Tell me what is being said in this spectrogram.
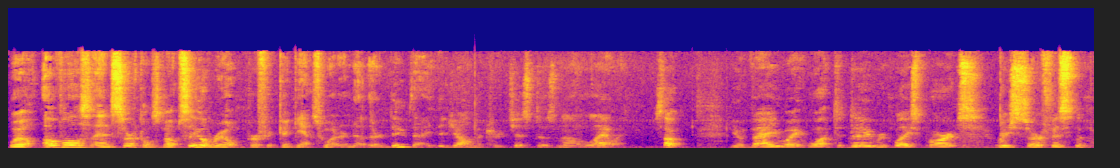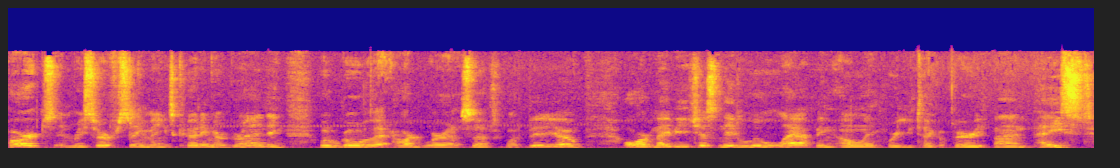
well, ovals and circles don't seal real perfect against one another, do they? The geometry just does not allow it. So, you evaluate what to do, replace parts, resurface the parts, and resurfacing means cutting or grinding. We will go over that hardware in a subsequent video. Or maybe you just need a little lapping only where you take a very fine paste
